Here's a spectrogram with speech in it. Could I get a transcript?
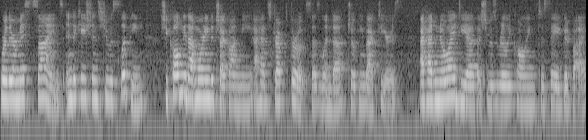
Were there missed signs, indications she was slipping? She called me that morning to check on me. I had strep throat, says Linda, choking back tears. I had no idea that she was really calling to say goodbye.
